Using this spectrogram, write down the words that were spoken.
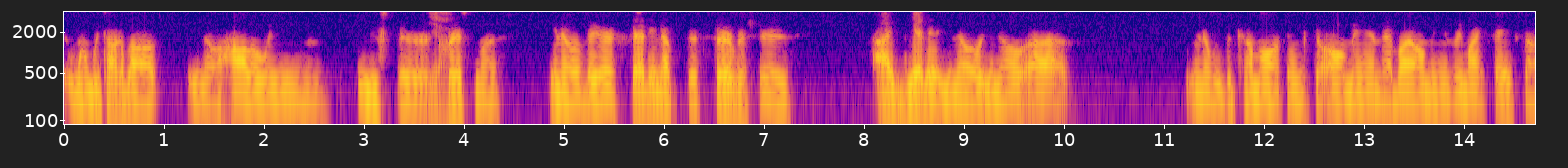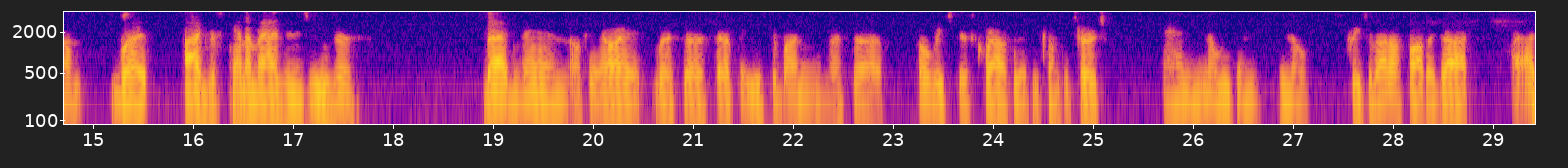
when we talk about, you know, Halloween, Easter, yeah. Christmas, you know, they're setting up the services. I get it, you know, you know, uh, you know, we become all things to all men that by all means we might save some, but I just can't imagine Jesus back then, okay, all right, let's uh, set up the Easter bunny. Let's uh, go reach this crowd so they can come to church, and you know we can you know preach about our Father God. I, I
